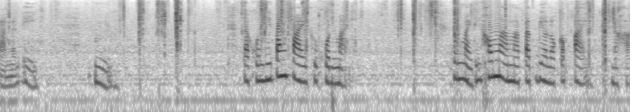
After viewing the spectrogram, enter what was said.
กันนั่นเอง อืม แต่คนที่ต้องไปคือคนใหม่ คนใหม่ที่เข้ามามาแป๊บเดียวแล้วก็ไปนะคะ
